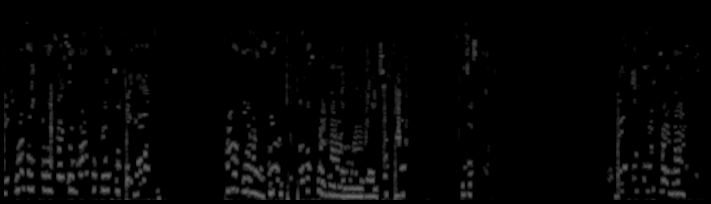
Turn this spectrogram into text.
Mas quando a gente tem que fazer uma coisa pegada, quando tem um evento, quando você vai num lugar de sapato, diz assim, vai ter que trabalhar.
